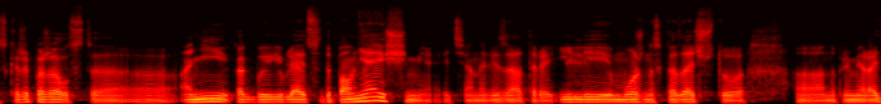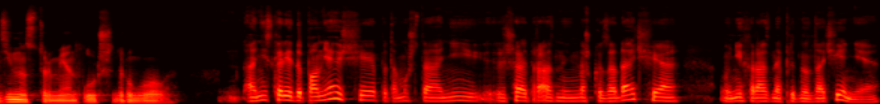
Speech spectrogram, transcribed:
Скажи, пожалуйста, э, они как бы являются дополняющими, эти анализаторы, или можно сказать, что, э, например, один инструмент лучше другого? Они скорее дополняющие, потому что они решают разные немножко задачи, у них разное предназначение.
